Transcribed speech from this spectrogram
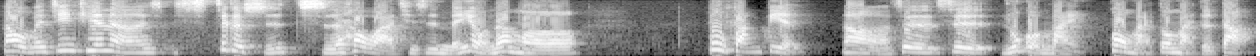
那我们今天呢，这个时时候啊，其实没有那么不方便啊。这是如果买购买都买得到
